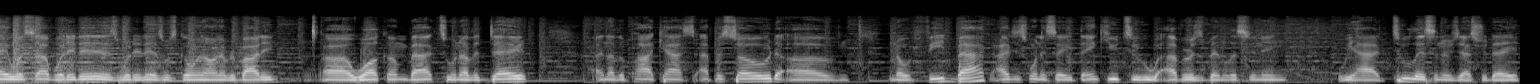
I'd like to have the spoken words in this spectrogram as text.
Hey, what's up? What it is? What it is? What's going on, everybody? Uh, welcome back to another day, another podcast episode of No Feedback. I just want to say thank you to whoever's been listening. We had two listeners yesterday. You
